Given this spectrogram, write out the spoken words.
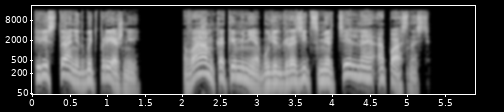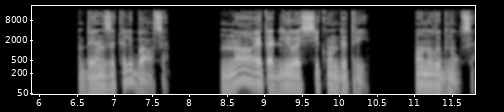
перестанет быть прежней. Вам, как и мне, будет грозить смертельная опасность». Дэн заколебался. Но это длилось секунды три. Он улыбнулся.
